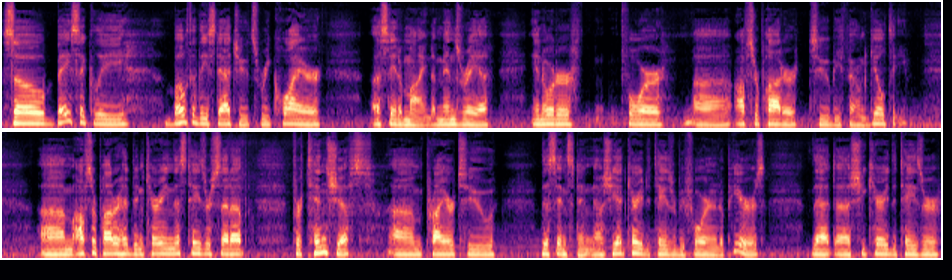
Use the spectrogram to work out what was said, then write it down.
So basically, both of these statutes require a state of mind, a mens rea, in order for uh, Officer Potter to be found guilty. Um, Officer Potter had been carrying this taser setup for 10 shifts um, prior to this incident. Now, she had carried a taser before, and it appears that uh, she carried the taser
